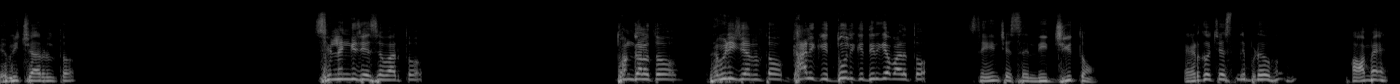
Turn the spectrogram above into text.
వ్యభిచారులతో సిల్లంగి చేసేవారితో దొంగలతో రవిడీజరులతో గాలికి దూలికి తిరిగే వాళ్ళతో స్నేహం చేసే నీ జీతం ఎక్కడికి వచ్చేసింది ఇప్పుడు? ఆమె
